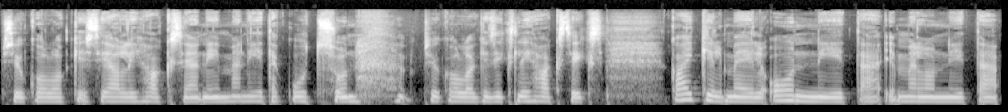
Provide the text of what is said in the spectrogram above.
psykologisia lihaksia, niin mä niitä kutsun psykologisiksi lihaksiksi. Kaikilla meillä on niitä ja meillä on niitä,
